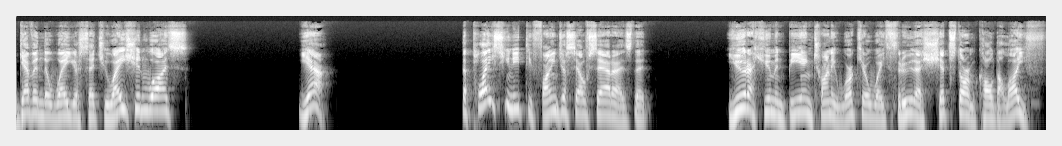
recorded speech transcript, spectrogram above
given the way your situation was, yeah, the place you need to find yourself, Sarah, is that you're a human being trying to work your way through this shitstorm called a life.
